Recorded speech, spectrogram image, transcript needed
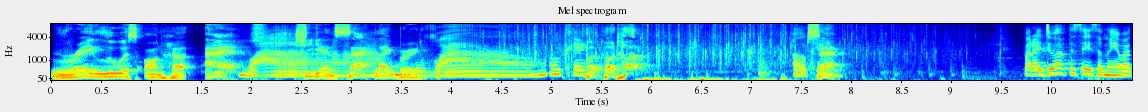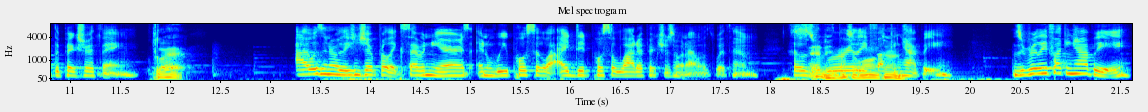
Ray Lewis on her ass. Wow. She getting sacked like Brady. Wow. Okay. Hut, hut, hut. Okay. Sack. But I do have to say something about the picture thing. Go ahead. I was in a relationship for like seven years, and we posted. a lot. I did post a lot of pictures when I was with him. So I was Seven? Really fucking time. happy. I was really fucking happy,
